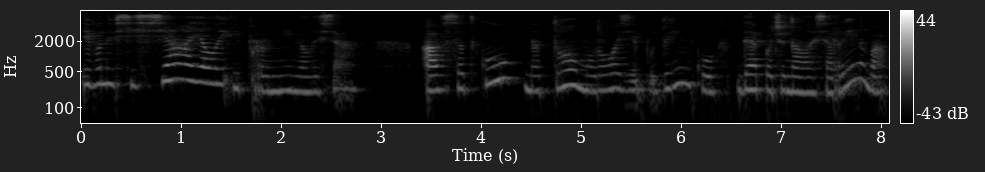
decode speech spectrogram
і вони всі сяяли і промінилися. А в садку, на тому розі будинку, де починалася ринва,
